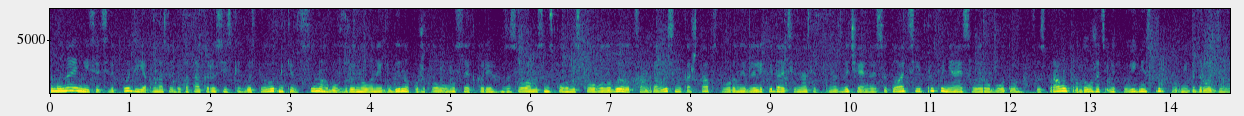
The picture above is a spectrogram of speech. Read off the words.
Минає місяць відтоді, як внаслідок атаки російських безпілотників в Сумах був зруйнований будинок у житловому секторі. За словами сумського міського голови Олександра Лисенка, штаб, створений для ліквідації наслідків надзвичайної ситуації, припиняє свою роботу. Цю справу продовжать відповідні структурні підрозділи.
